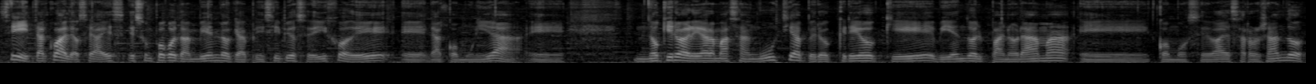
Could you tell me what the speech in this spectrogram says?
Sí, tal cual, o sea, es, un poco también lo que al principio se dijo de eh, la comunidad. Eh, no quiero agregar más angustia, pero creo que viendo el panorama, eh, como se va desarrollando,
